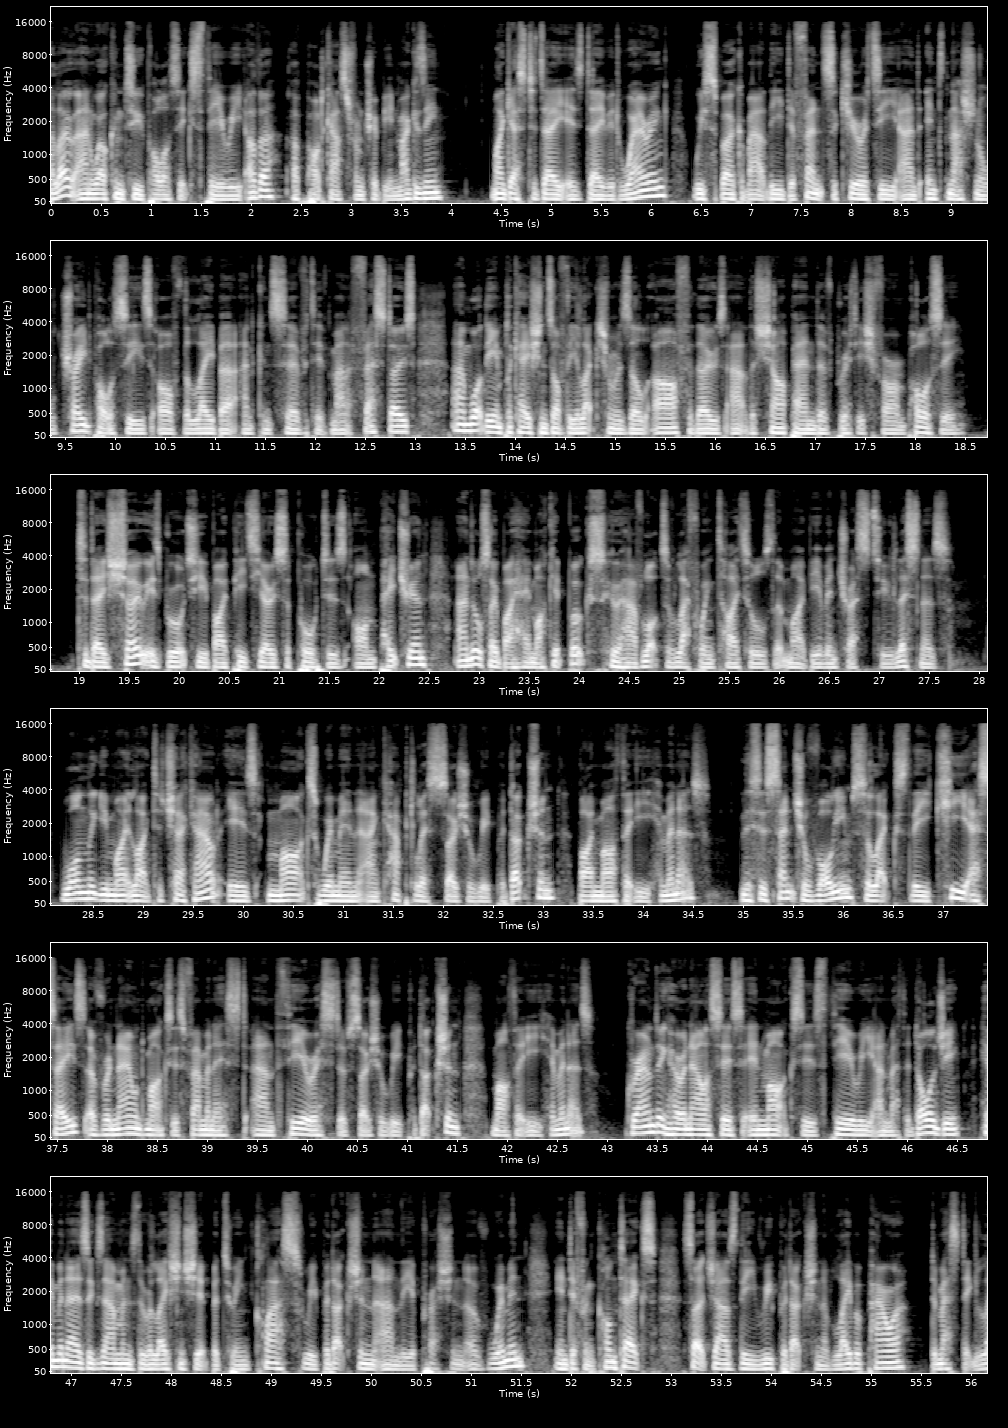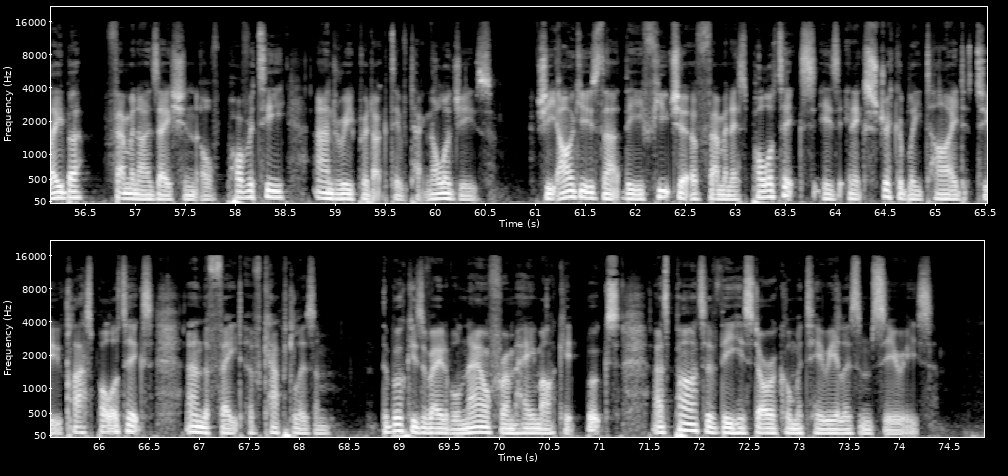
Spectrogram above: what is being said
Hello, and welcome to Politics Theory Other, a podcast from Tribune Magazine. My guest today is David Wearing. We spoke about the defence, security, and international trade policies of the Labour and Conservative manifestos, and what the implications of the election result are for those at the sharp end of British foreign policy. Today's show is brought to you by PTO supporters on Patreon and also by Haymarket Books, who have lots of left wing titles that might be of interest to listeners. One that you might like to check out is Marx, Women and Capitalist Social Reproduction by Martha E. Gimenez. This essential volume selects the key essays of renowned Marxist feminist and theorist of social reproduction, Martha E. Gimenez. Grounding her analysis in Marx's theory and methodology, Gimenez examines the relationship between class, reproduction, and the oppression of women in different contexts, such as the reproduction of labour power, domestic labour, feminization of poverty, and reproductive technologies. She argues that the future of feminist politics is inextricably tied to class politics and the fate of capitalism. The book is available now from Haymarket Books as part of the Historical Materialism series.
